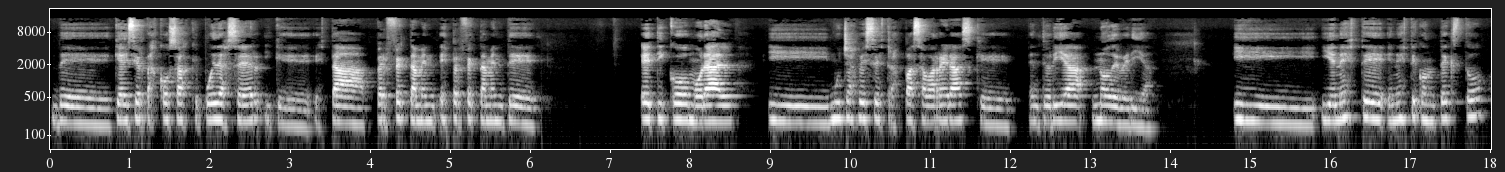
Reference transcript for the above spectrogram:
de que hay ciertas cosas que puede hacer y que está perfectamente, es perfectamente ético, moral y muchas veces traspasa barreras que en teoría no debería. Y, en, este, en este contexto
